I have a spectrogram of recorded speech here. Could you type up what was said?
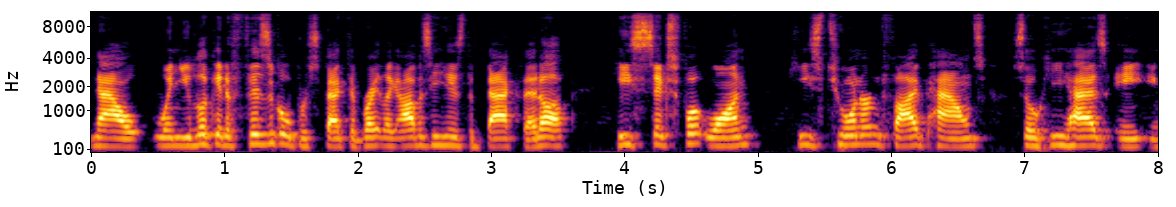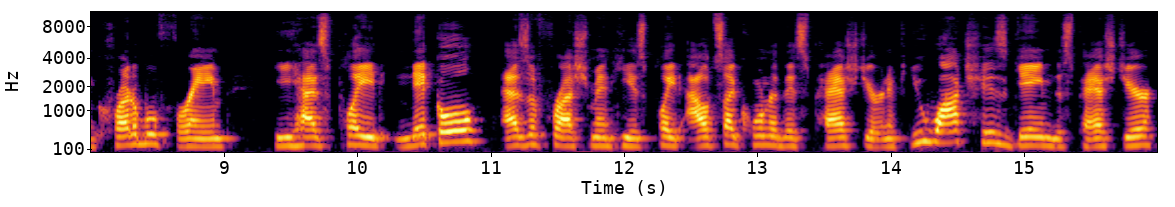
Now, when you look at a physical perspective, right? Like obviously he has to back that up. He's six foot one. He's 205 pounds. So he has an incredible frame. He has played nickel as a freshman. He has played outside corner this past year. And if you watch his game this past year,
